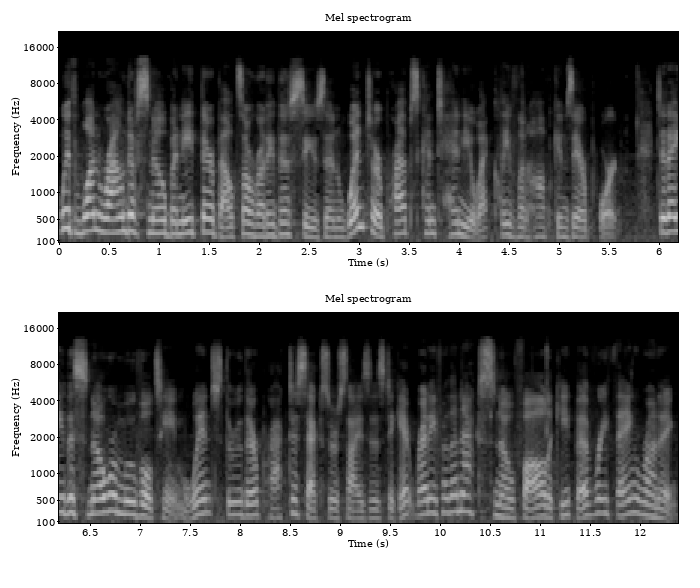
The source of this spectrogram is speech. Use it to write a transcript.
With one round of snow beneath their belts already this season, winter preps continue at Cleveland Hopkins Airport. Today, the snow removal team went through their practice exercises to get ready for the next snowfall to keep everything running.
